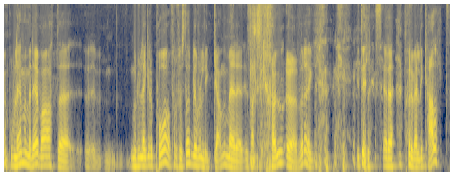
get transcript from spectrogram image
Men problemet med det var at uh, når du legger det på, for det første blir du liggende med det, en slags krøll over deg. I tillegg så er det, var det veldig kaldt.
